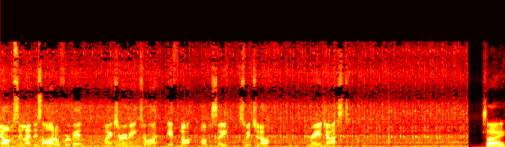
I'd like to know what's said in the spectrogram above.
Now obviously let this idle for a bit, make sure everything's right. If not, obviously switch it off and readjust. So,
